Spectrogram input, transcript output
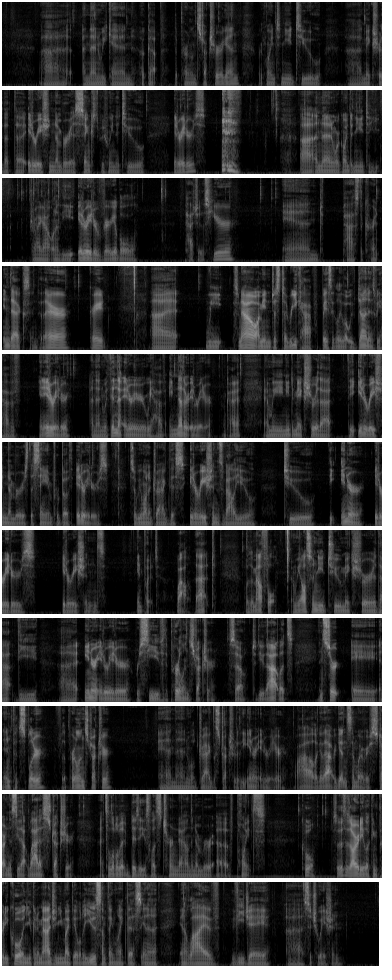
Uh, and then we can hook up the Perlin structure again. We're going to need to uh, make sure that the iteration number is synced between the two iterators. uh, and then we're going to need to drag out one of the iterator variable patches here and pass the current index into there. Great. Uh, we so now, I mean, just to recap, basically what we've done is we have an iterator, and then within that iterator, we have another iterator, okay? And we need to make sure that the iteration number is the same for both iterators. So we want to drag this iterations value to the inner iterator's iterations input. Wow, that was a mouthful. And we also need to make sure that the uh, inner iterator receives the Perlin structure. So to do that, let's insert a, an input splitter for the Perlin structure, and then we'll drag the structure to the inner iterator. Wow, look at that. We're getting somewhere. We're starting to see that lattice structure. It's a little bit busy, so let's turn down the number of points. Cool. So this is already looking pretty cool, and you can imagine you might be able to use something like this in a in a live VJ uh, situation.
